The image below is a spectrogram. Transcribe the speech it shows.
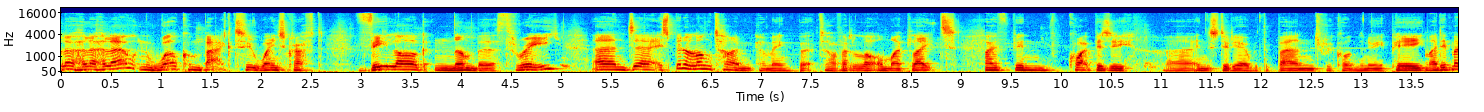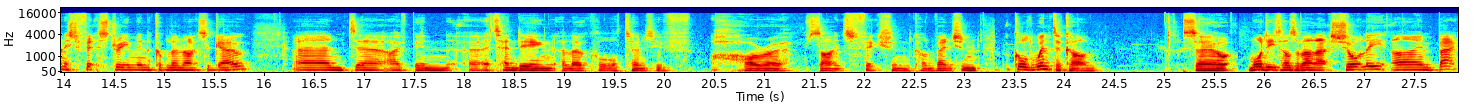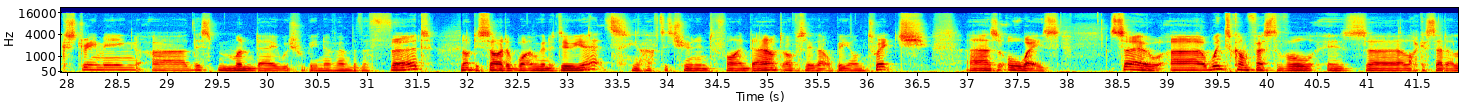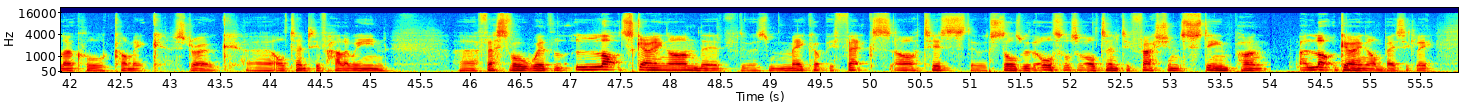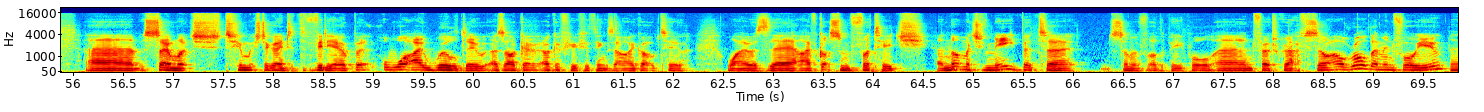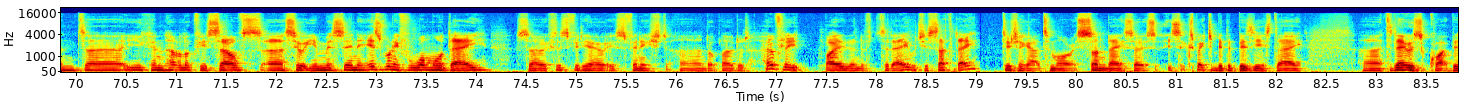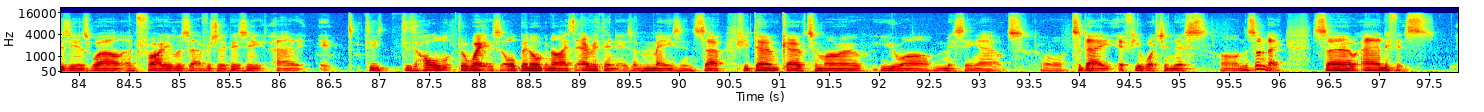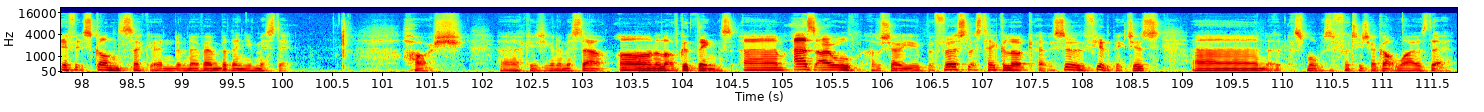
Hello, hello, hello, and welcome back to Waynescraft vlog number three. And uh, it's been a long time coming, but I've had a lot on my plate. I've been quite busy uh, in the studio with the band, recording the new EP. I did manage to fit a stream in a couple of nights ago, and uh, I've been uh, attending a local alternative horror science fiction convention called Wyntercon. So, more details about that shortly. I'm back streaming uh, this Monday, which will be November the 3rd. Not decided what I'm going to do yet. You'll have to tune in to find out. Obviously, that will be on Twitch, as always. So, uh, Wyntercon Festival is, uh, like I said, a local comic stroke, uh, alternative Halloween uh, festival with lots going on. There, there was makeup effects artists, there were stalls with all sorts of alternative fashion, steampunk, a lot going on basically. Um, so much, too much to go into the video. But what I will do, as I'll go, I'll go through a few things that I got up to while I was there. I've got some footage, and not much of me, but uh, some of other people and photographs. So I'll roll them in for you, and uh, you can have a look for yourselves, uh, see what you're missing. It is running for one more day, so if this video is finished and uploaded, hopefully by the end of today, which is Saturday, do check out tomorrow. It's Sunday, so it's, it's expected to be the busiest day. Uh, today was quite busy as well, and Friday was averagely busy. And it the, the whole the way it's all been organised, everything is amazing. So if you don't go tomorrow, you are missing out. Or today, if you're watching this on the Sunday. So and if it's if it's gone the second of November, then you've missed it. Harsh. Because uh, you're going to miss out on a lot of good things, um, as I will I'll show you. But first, let's take a look at a few of the pictures and a small bit of footage I got while I was there.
